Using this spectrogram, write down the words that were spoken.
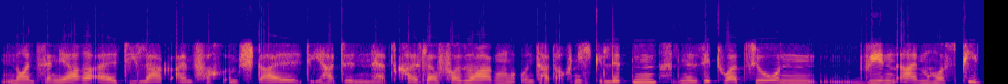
19 Jahre alt, die lag einfach im Stall. Die hatte ein Herz-Kreislauf-Versagen und hat auch nicht gelitten. Eine Situation wie in einem Hospiz,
